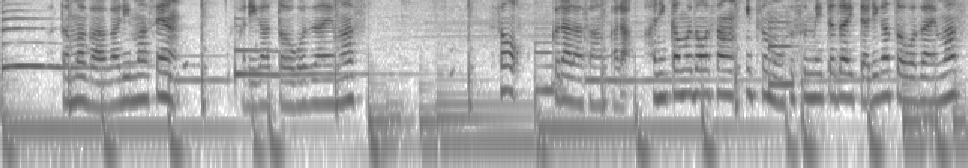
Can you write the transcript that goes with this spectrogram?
う頭が上がりません。ありがとうございます。そうクララさんからハニカム堂さんいつもおすすめいただいてありがとうございます。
